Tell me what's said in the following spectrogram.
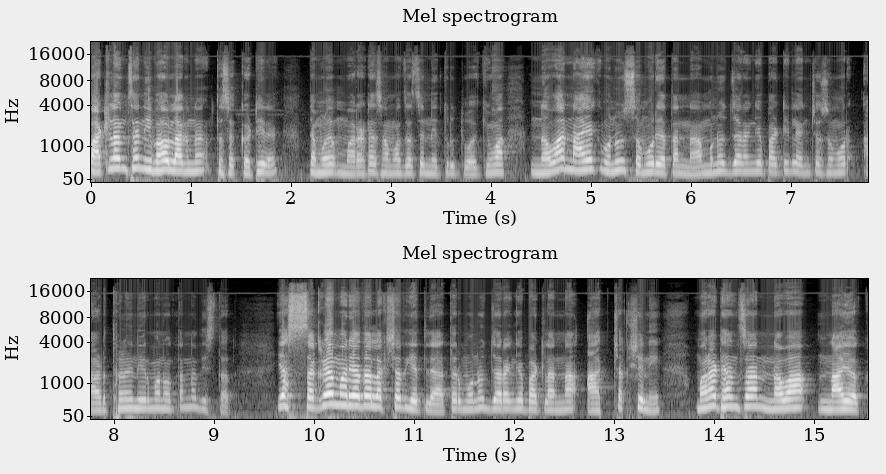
पाटलांचा निभाव लागणं तसं कठीण आहे. त्यामुळे मराठा समाजाचं नेतृत्व किंवा नवा नायक म्हणून समोर येताना मनोज जरांगे पाटील यांच्यासमोर अडथळे निर्माण होताना दिसतात. या सगळ्या मर्यादा लक्षात घेतल्या तर मनोज जरांगे पाटलांना आजच्या क्षणी मराठ्यांचा नवा नायक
